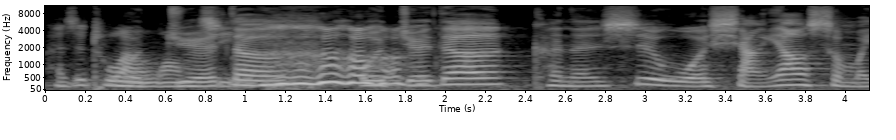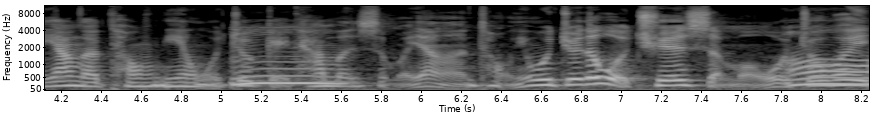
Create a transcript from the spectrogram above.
还是突然忘记？我觉得，我觉得可能是我想要什么样的童年，我就给他们什么样的童年。嗯、我觉得我缺什么，我就会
